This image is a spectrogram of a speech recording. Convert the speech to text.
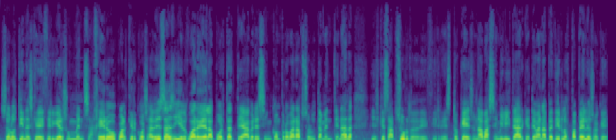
solo tienes que decir que eres un mensajero o cualquier cosa de esas y el guardia de la puerta te abre sin comprobar absolutamente nada. Y es que es absurdo decir, ¿esto qué es? ¿Una base militar que te van a pedir los papeles o qué?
